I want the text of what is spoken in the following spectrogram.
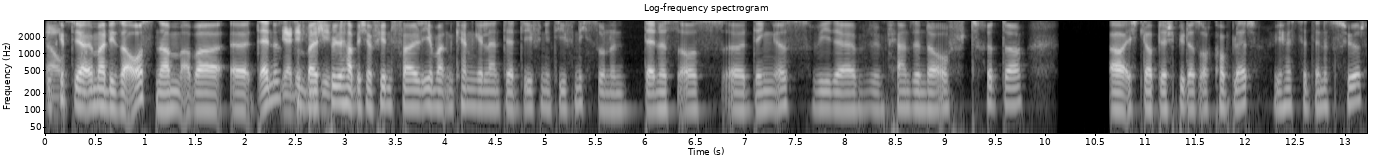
es Ja, gibt ja immer diese Ausnahmen, aber äh, Dennis Ja, zum. Beispiel habe ich auf jeden Fall jemanden kennengelernt, der definitiv nicht so ein Dennis aus äh, Ding ist, wie der im Fernsehen da auftritt da. Aber ich glaube, der spielt das auch komplett. Wie heißt der Dennis Hürth?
